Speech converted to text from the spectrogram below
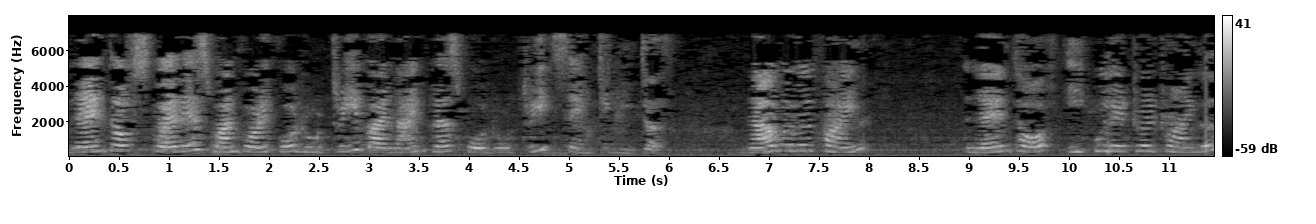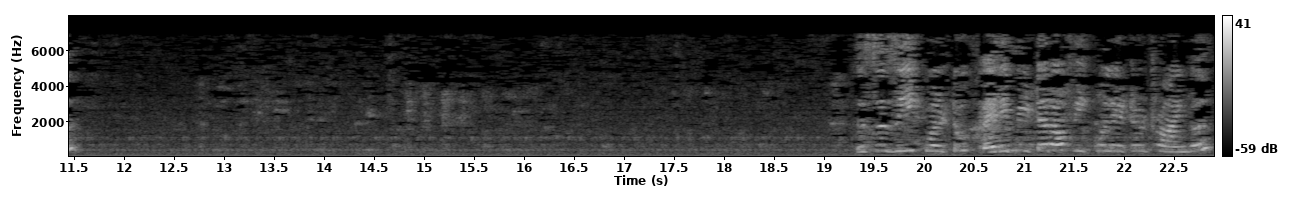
length of square is 144 root 3 by 9 plus 4 root 3 centimeters. Now we will find length of equilateral triangle. Is equal to perimeter of equilateral triangle.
